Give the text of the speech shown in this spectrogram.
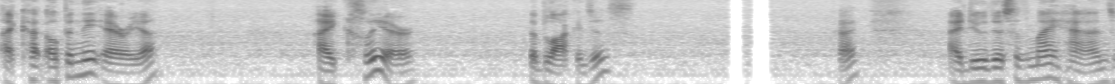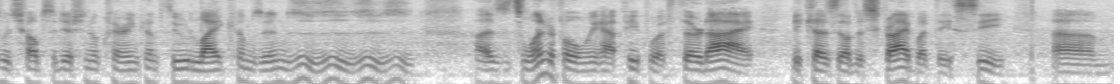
I cut open the area, I clear the blockages, Okay? I do this with my hands, which helps additional clearing come through. Light comes in. Zzz, zzz, uh, it's wonderful when we have people with third eye because they'll describe what they see. Um,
